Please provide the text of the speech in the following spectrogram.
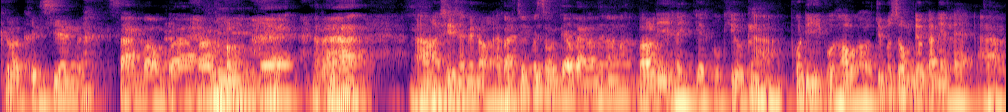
คือว่าขึ้นเสียงเลย สร้างเว้าว่าบาลีแด้นะ เอาสิใช่พี่น้องอะก็จุดประสงค์เดียวกันนะพี่น้องเนาะบอลลี่ให้เกียรติครูคิวกับพอดีพวกเขาก็จุดประสงค์เดียวกันนี่แหละอ่าครับ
